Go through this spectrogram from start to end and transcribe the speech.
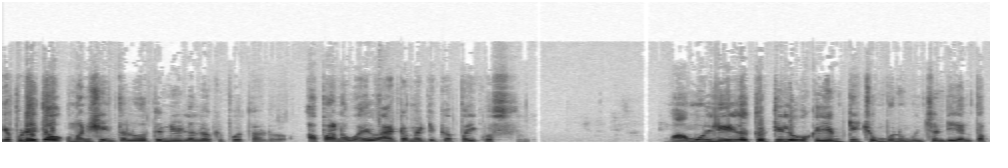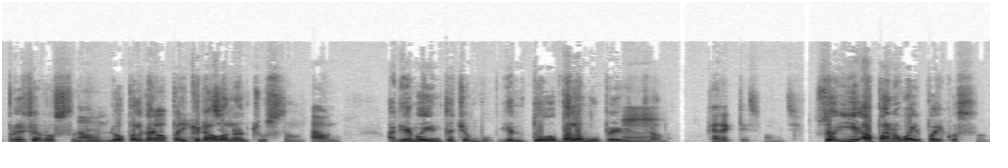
ఎప్పుడైతే ఒక మనిషి ఇంత లోతు నీళ్ళలోకి పోతాడో అపాన వాయువు ఆటోమేటిక్గా పైకి వస్తుంది. మామూలు నీళ్ళ తొట్టిలో ఒక ఎంటీ చెంబును ముంచండి ఎంత ప్రెషర్ వస్తుంది. లోపల కానీ పైకి. రావాలని చూస్తాం అవును. అదేమో ఇంత చెంబు ఎంతో బలం ఉపయోగించాలి. కరెక్టే స్వామిజీ. సో ఈ అపాన వాయువు పైకి వస్తుంది.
